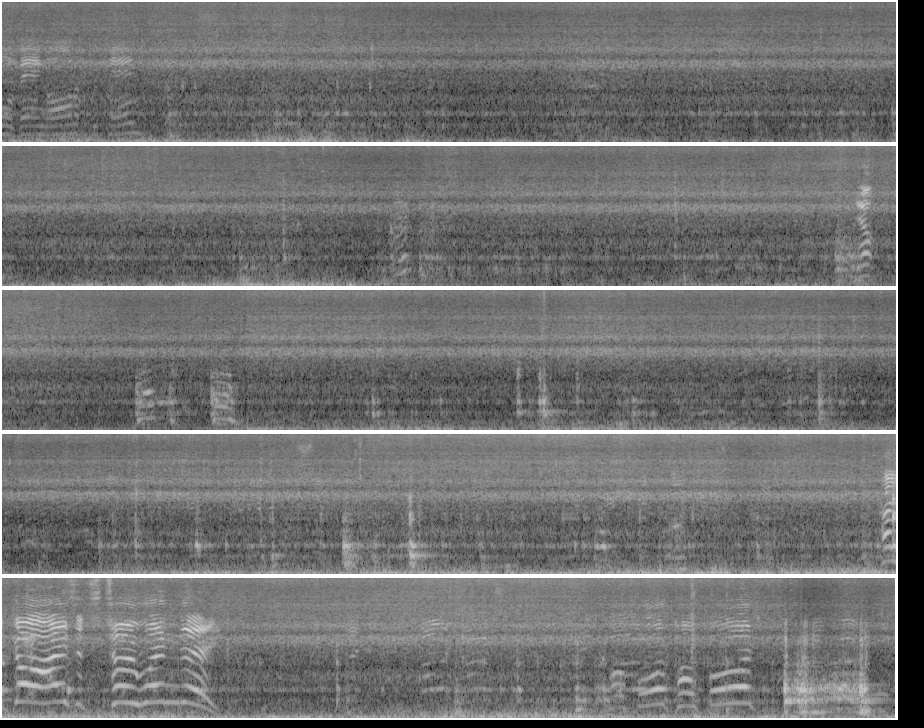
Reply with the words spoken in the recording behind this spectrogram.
more bang on if we can. Yep. Hey guys, it's too windy! Pull forward.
